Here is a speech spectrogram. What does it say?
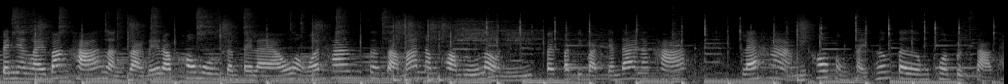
เป็นอย่างไรบ้างคะ หลังจากได้รับข้อมูลกันไปแล้ว หวังว่าท่านจะสามารถนำความรู้เหล่านี้ไปปฏิบัติกันได้นะคะ และหากมีข้อสงสัยเพิ่มเติม ควรปรึกษาแพ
